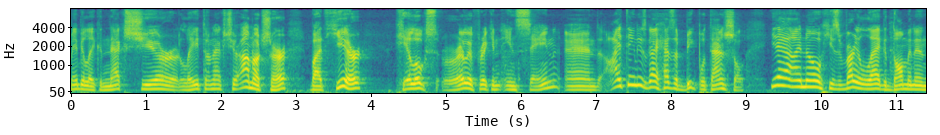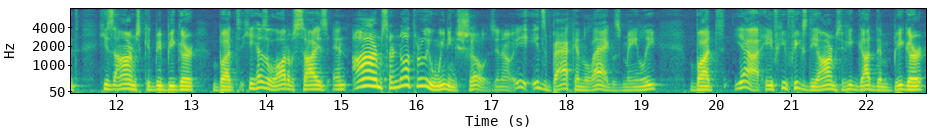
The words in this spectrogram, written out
Maybe like next year, later next year. I'm not sure. But here he looks really freaking insane and I think this guy has a big potential. Yeah, I know he's very leg dominant, his arms could be bigger, but he has a lot of size and arms are not really winning shows, you know. It's back and legs mainly. But yeah, if he fixed the arms, if he got them bigger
